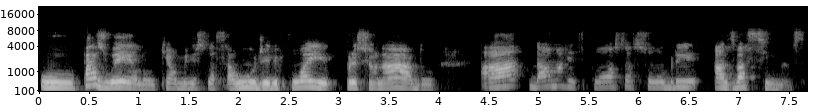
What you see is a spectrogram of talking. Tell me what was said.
O Pazuello, que é o ministro da Saúde, ele foi pressionado a dar uma resposta sobre as vacinas.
